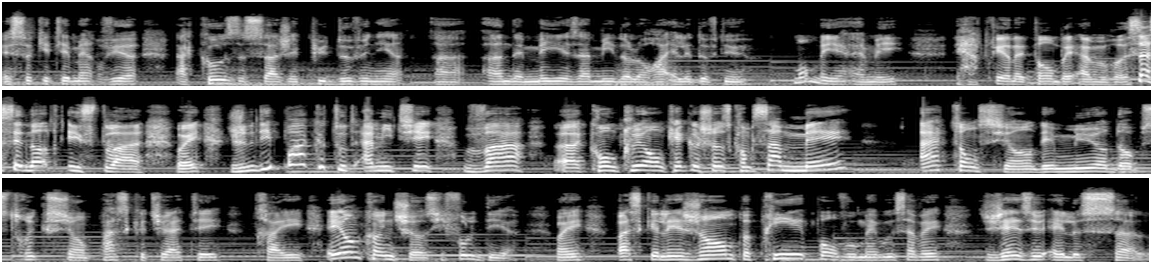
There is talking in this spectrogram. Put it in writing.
Et ce qui était merveilleux, à cause de ça, j'ai pu devenir un, un des meilleurs amis de Laura. Elle est devenue mon meilleur ami. Et après, on est tombé amoureux. Ça, c'est notre histoire. Oui. Je ne dis pas que toute amitié va euh, conclure en quelque chose comme ça, mais attention des murs d'obstruction parce que tu as été trahi. Et encore une chose, il faut le dire. Oui. Parce que les gens peuvent prier pour vous, mais vous savez, Jésus est le seul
